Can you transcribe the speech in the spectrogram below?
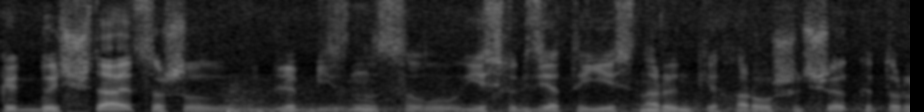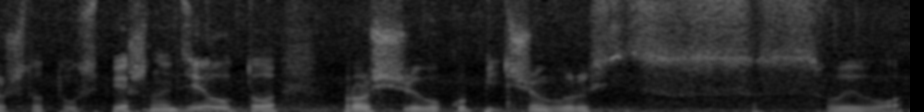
как бы считается, что для бизнеса, если где-то есть на рынке хороший человек, который что-то успешно делал, то проще его купить, чем вырастить своего.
